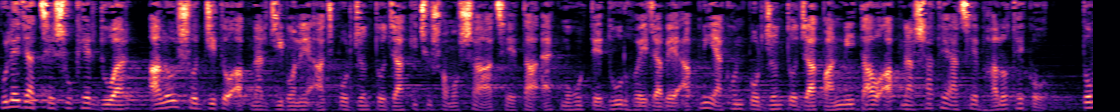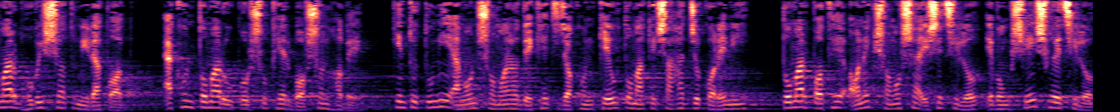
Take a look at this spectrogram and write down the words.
খুলে যাচ্ছে সুখের দুয়ার, আলো সজ্জিত আপনার জীবনে আজ পর্যন্ত যা কিছু সমস্যা আছে তা এক মুহূর্তে দূর হয়ে যাবে। আপনি এখন পর্যন্ত যা পাননি তাও আপনার সাথে আছে, ভালো থেকো। তোমার ভবিষ্যৎ নিরাপদ। এখন তোমার উপর সুখের বর্ষণ হবে। কিন্তু তুমি এমন সময়ও দেখেছ যখন কেউ তোমাকে সাহায্য করেনি। তোমার পথে অনেক সমস্যা এসেছিল এবং শেষ হয়েছিল,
